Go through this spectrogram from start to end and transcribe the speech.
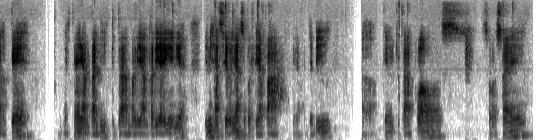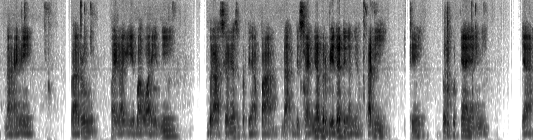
Oke nextnya yang tadi kita kembali yang tadi ya ini ya. Ini hasilnya seperti apa? Ya jadi oke kita close selesai. Nah ini baru kembali lagi bahwa ini berhasilnya seperti apa. Dan desainnya berbeda dengan yang tadi. Oke berikutnya yang ini. Ya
